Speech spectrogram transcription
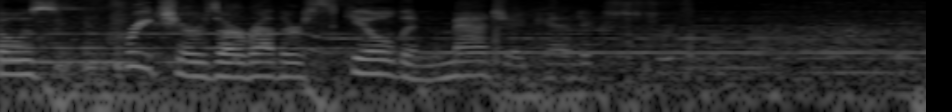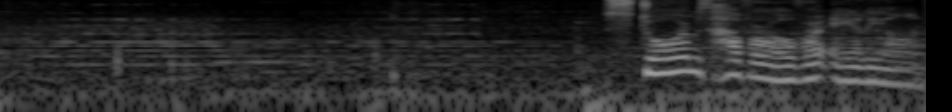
Those creatures are rather skilled in magic and extremely... Storms hover over Aelion.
